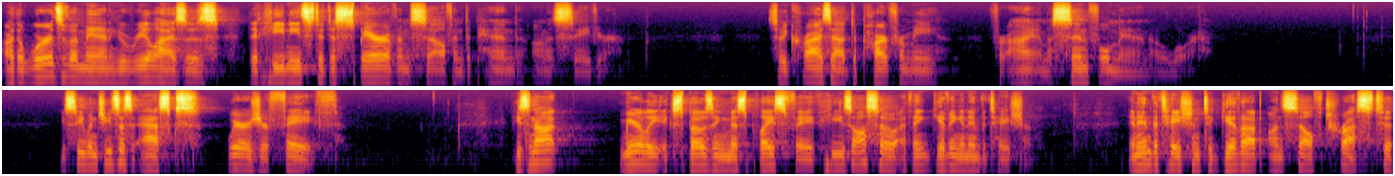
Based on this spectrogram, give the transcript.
are the words of a man who realizes that he needs to despair of himself and depend on his Savior. So he cries out, Depart from me, for I am a sinful man, O Lord. You see, when Jesus asks, Where is your faith? He's not merely exposing misplaced faith, he's also, I think, giving an invitation an invitation to give up on self trust, to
